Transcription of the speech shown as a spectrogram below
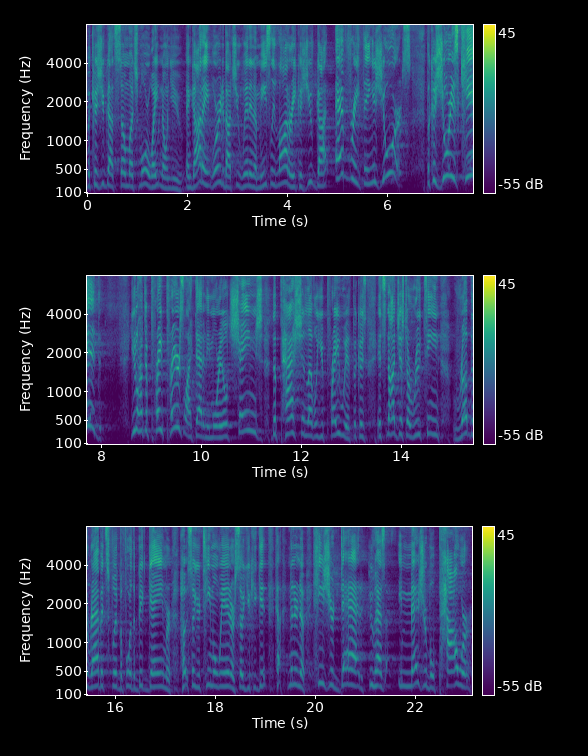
because you've got so much more waiting on you. And God ain't worried about you winning a measly lottery because you've got everything is yours because you're his kid. You don't have to pray prayers like that anymore. It'll change the passion level you pray with because it's not just a routine rub the rabbit's foot before the big game or so your team will win or so you could get. No, no, no. He's your dad who has immeasurable power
